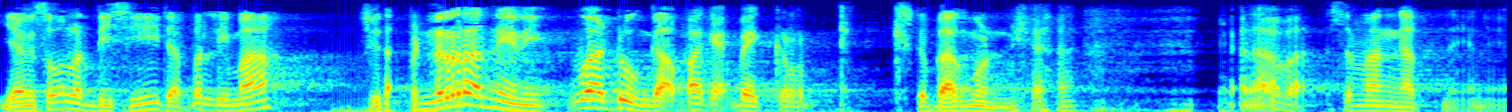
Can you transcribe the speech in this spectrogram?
Yang sholat di sini dapat 5 juta. Beneran ini. Waduh, nggak pakai beker. Sudah bangun ya. Kenapa? Semangat ini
